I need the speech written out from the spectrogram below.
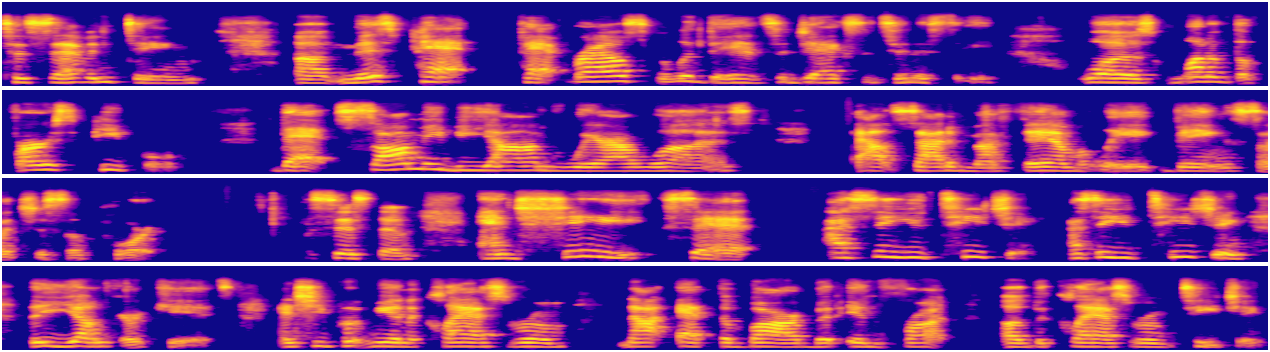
to 17, uh, Miss Pat, Pat Brown School of Dance in Jackson, Tennessee, was one of the first people that saw me beyond where I was outside of my family being such a support system. And she said, I see you teaching. I see you teaching the younger kids. And she put me in a classroom, not at the bar, but in front of the classroom teaching.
